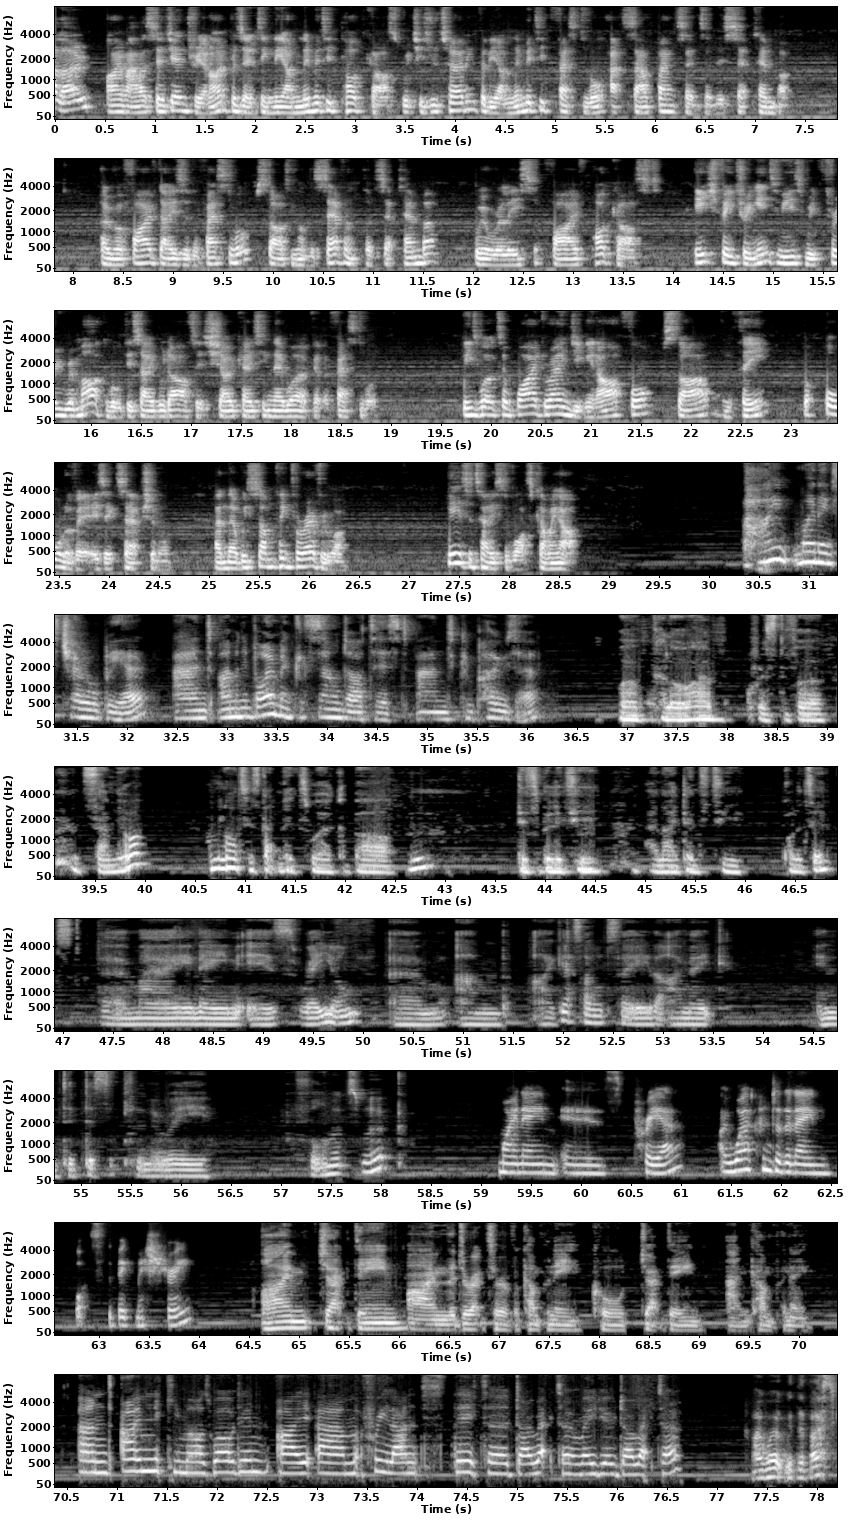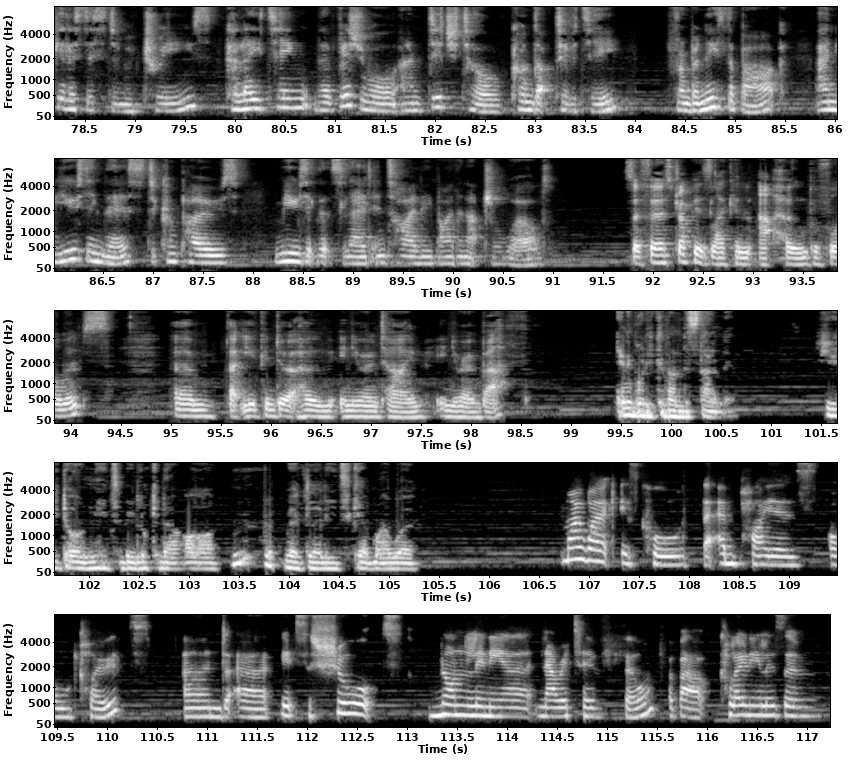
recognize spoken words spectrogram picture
Hello, I'm Alistair Gentry and I'm presenting the Unlimited podcast, which is returning for the Unlimited Festival at Southbank Centre this September. Over five days of the festival, starting on the 7th of September, we'll release five podcasts, each featuring interviews with three remarkable disabled artists showcasing their work at the festival. These works are wide ranging in art form, style, and theme, but all of it is exceptional, and there'll be something for everyone. Here's a taste of what's coming up. Hi, my name's Cheryl Beer, and I'm an environmental sound artist and composer. Well, hello, I'm Christopher Samuel. I'm an artist that makes work about disability and identity politics. Uh, my name is Ray Young, um, and I guess I would say that I make interdisciplinary performance work. My name is Priya. I work under the name What's the Big Mystery? I'm Jack Dean. I'm the director of a company called Jack Dean and Company. And I'm Nickie Miles-Wildin. I am freelance theatre director and radio director. I work with the vascular system of trees, collating their visual and digital conductivity from beneath the bark and using this to compose music that's led entirely by the natural world. So, First Drop is like an at home performance um, that you can do at home in your own time, in your own bath. Anybody can understand it. You don't need to be looking at art regularly to get my work. My work is called The Empire's Old Clothes, and uh, it's a short, non linear narrative film about colonialism.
